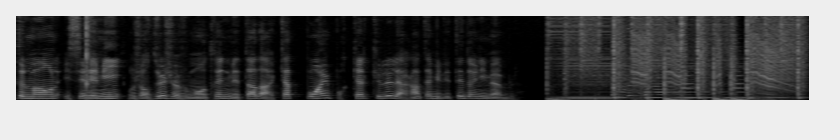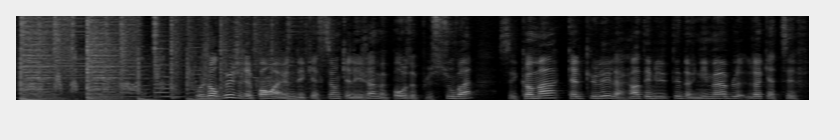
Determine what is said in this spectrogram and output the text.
tout le monde, ici Rémi. Aujourd'hui, je vais vous montrer une méthode en quatre points pour calculer la rentabilité d'un immeuble. Aujourd'hui, je réponds à une des questions que les gens me posent le plus souvent, c'est comment calculer la rentabilité d'un immeuble locatif?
